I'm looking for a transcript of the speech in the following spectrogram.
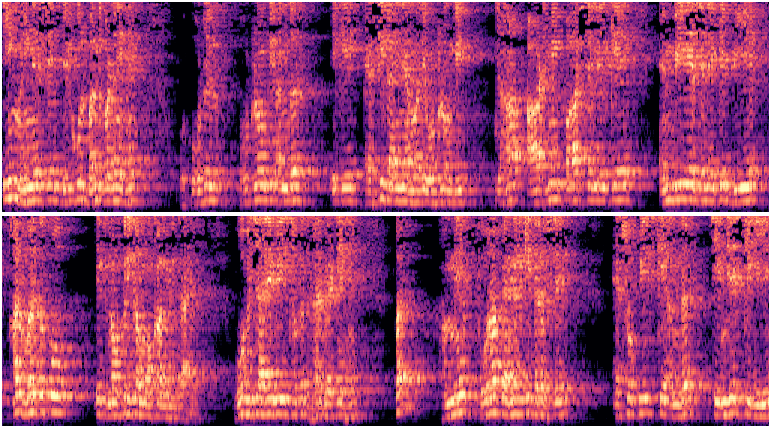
तीन महीने से बिल्कुल बंद पड़े हैं। होटल, होटलों के अंदर एक एक ऐसी लाइन है हमारी होटलों की, जहाँ आठवीं पास से लेके एमबीए से लेके बीए हर वर्ग को एक नौकरी का मौका मिलता है। वो बेचारे भी इस वक्त घर बैठे हैं। पर हमने फोरा पैनल की तरफ़ से एसओपीज के अंदर चेंजेस के लिए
